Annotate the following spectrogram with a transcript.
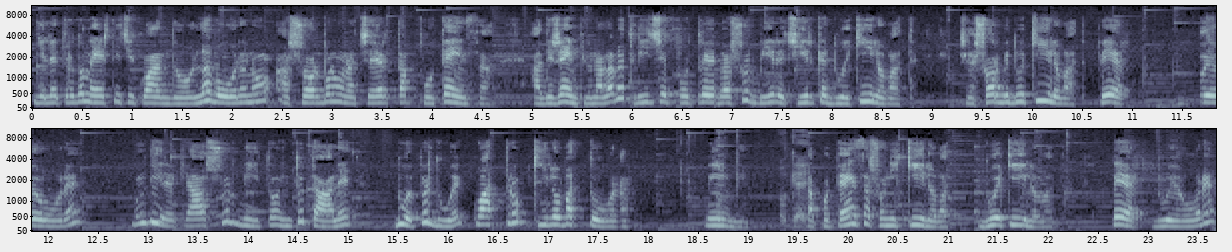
gli elettrodomestici quando lavorano assorbono una certa potenza. Ad esempio, una lavatrice potrebbe assorbire circa 2 kW. Se assorbe 2 kW per 2 ore, vuol dire che ha assorbito in totale 2 per 2 4 kWh. Quindi okay. la potenza sono i kW, 2 kW per due ore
